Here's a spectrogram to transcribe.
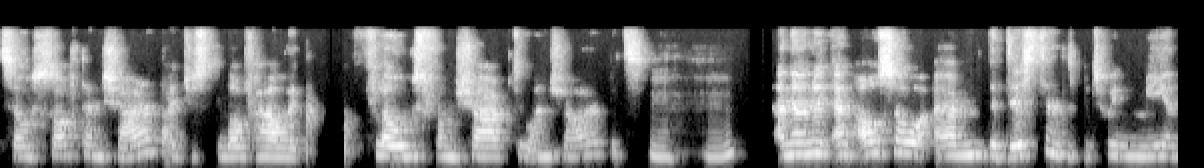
so soft and sharp. I just love how it flows from sharp to unsharp. It's hmm and then and also um, the distance between me and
